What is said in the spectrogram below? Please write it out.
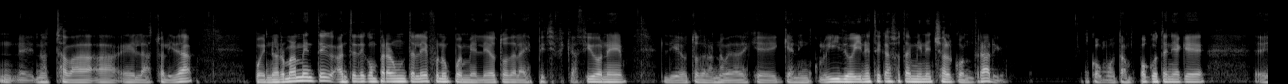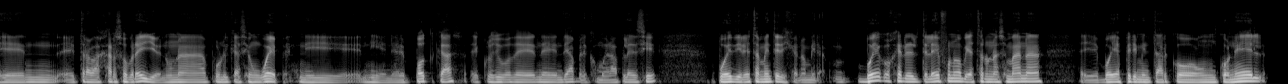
eh, no estaba en la actualidad. Pues normalmente, antes de comprar un teléfono, pues me leo todas las especificaciones, leo todas las novedades que, que han incluido, y en este caso también he hecho al contrario. Como tampoco tenía que en, eh, trabajar sobre ello en una publicación web ni, ni en el podcast exclusivo de, Apple, como era Apple decir, pues directamente dije, no, mira, voy a coger el teléfono, voy a estar una semana, eh, voy a experimentar con, con él,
